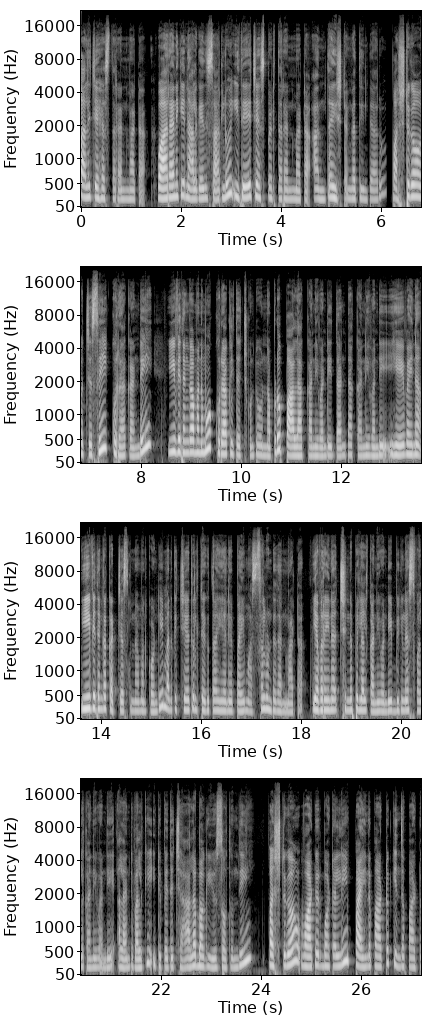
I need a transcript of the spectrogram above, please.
ఖాళీ చేసేస్తారనమాట వారానికి నాలుగైదు సార్లు ఇదే చేసి పెడతారనమాట అంత ఇష్టంగా తింటారు. ఫస్ట్గా వచ్చేసి కురాకండి ఈ విధంగా మనము కురాకులు తెచ్చుకుంటూ ఉన్నప్పుడు పాలాక్ కానివ్వండి దంట కానివ్వండి ఏవైనా ఈ విధంగా కట్ చేసుకున్నాం అనుకోండి మనకి చేతులు తెగుతాయి అనే భయం అస్సలు ఉండదన్నమాట. ఎవరైనా చిన్నపిల్లలు కానివ్వండి బిగినర్స్ వాళ్ళు కానివ్వండి అలాంటి వాళ్ళకి ఇటుపైతే చాలా బాగా యూస్ అవుతుంది. ఫస్ట్గా వాటర్ బాటిల్ని పైన పార్ట్ కింద పార్ట్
